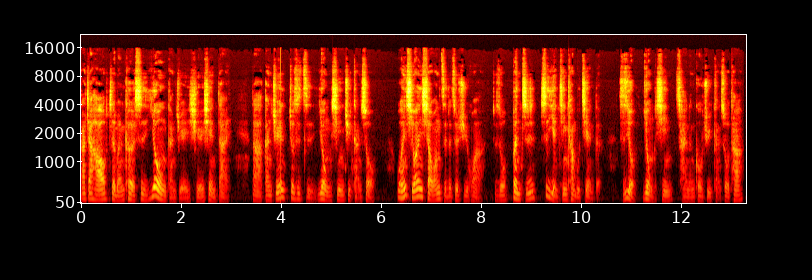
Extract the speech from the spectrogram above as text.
大家好，这门课是用感觉学现代。那感觉就是指用心去感受。我很喜欢《小王子》的这句话，就是说本质是眼睛看不见的，只有用心才能够去感受它。《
